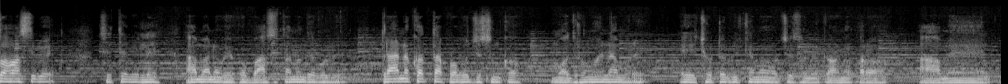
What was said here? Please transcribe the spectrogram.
ସହ ଆସିବେ ସେତେବେଳେ ଆମମାନଙ୍କୁ ଏକ ବାସସ୍ଥାନ ଦେବ ବୋଲି ତ୍ରାଣକର୍ତ୍ତା ପ୍ରଭୁ ଯୀଶୁଙ୍କ ମଧୁରମୟ ନାମରେ ଏହି ଛୋଟ ବିକ୍ଷମ ଅଛି ଶୁଣି ଗ୍ରହଣ କର। ଆମେନ୍।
